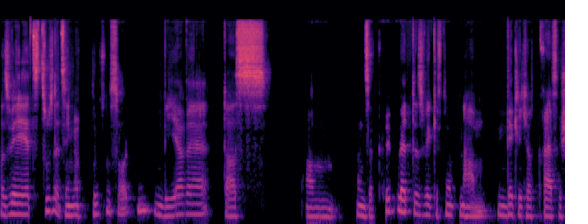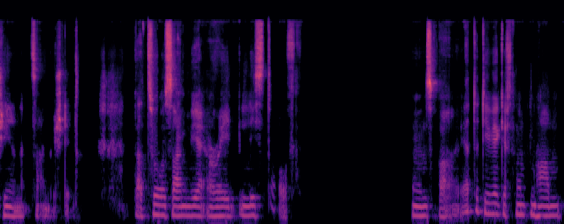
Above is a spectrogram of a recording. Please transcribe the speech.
Was wir jetzt zusätzlich noch prüfen sollten, wäre, dass ähm, unser Triplet, das wir gefunden haben, wirklich aus drei verschiedenen Zahlen besteht. Dazu sagen wir Array List of unserer Werte, die wir gefunden haben.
